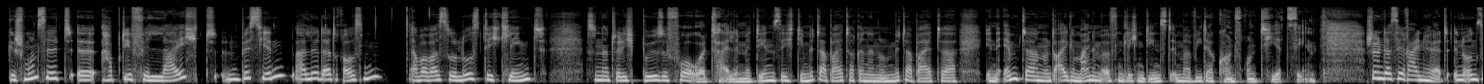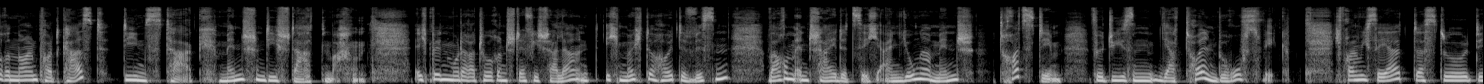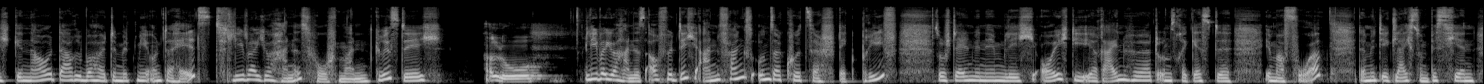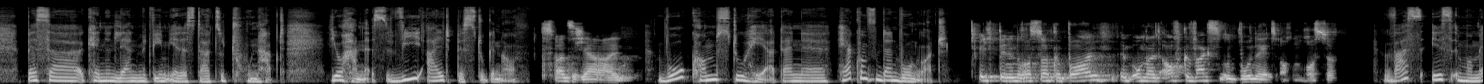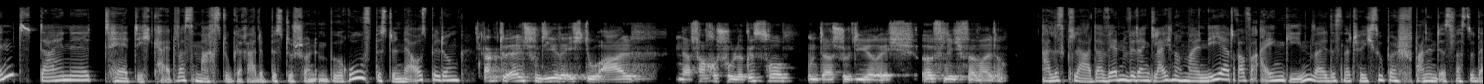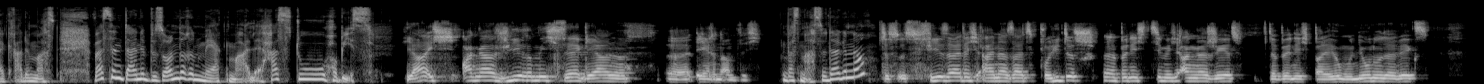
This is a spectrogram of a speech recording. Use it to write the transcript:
Geschmunzelt äh, habt ihr vielleicht ein bisschen alle da draußen. Aber was so lustig klingt, sind natürlich böse Vorurteile, mit denen sich die Mitarbeiterinnen und Mitarbeiter in Ämtern und allgemein im öffentlichen Dienst immer wieder konfrontiert sehen. Schön, dass ihr reinhört in unseren neuen Podcast Dienstag. Menschen, die Start machen. Ich bin Moderatorin Steffi Schaller und ich möchte heute wissen, warum entscheidet sich ein junger Mensch trotzdem für diesen ja tollen Berufsweg? Ich freue mich sehr, dass du dich genau darüber heute mit mir unterhältst. Lieber Johannes Hofmann, grüß dich. Hallo. Lieber Johannes, auch für dich anfangs unser kurzer Steckbrief. So stellen wir nämlich euch, die ihr reinhört, unsere Gäste immer vor, damit ihr gleich so ein bisschen besser kennenlernt, mit wem ihr das da zu tun habt. Johannes, wie alt bist du genau? 20 Jahre alt. Wo kommst du her? Deine Herkunft und dein Wohnort? Ich bin in Rostock geboren, im Umland aufgewachsen und wohne jetzt auch in Rostock. Was ist im Moment deine Tätigkeit? Was machst du gerade? Bist du schon im Beruf? Bist du in der Ausbildung? Aktuell studiere ich dual in der Fachhochschule Güstrow und da studiere ich öffentliche Verwaltung. Alles klar, da werden wir dann gleich nochmal näher drauf eingehen, weil das natürlich super spannend ist, was du da gerade machst. Was sind deine besonderen Merkmale? Hast du Hobbys? Ja, ich engagiere mich sehr gerne äh, ehrenamtlich. Was machst du da genau? Das ist vielseitig. Einerseits politisch äh, bin ich ziemlich engagiert. Da bin ich bei der Jungen Union unterwegs,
